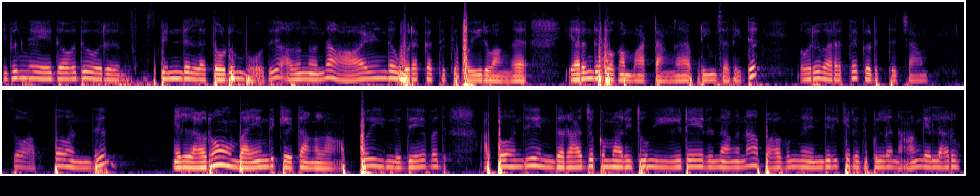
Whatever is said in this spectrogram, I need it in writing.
இவங்க ஏதாவது ஒரு ஸ்பிண்டில் தொடும்போது அவங்க வந்து ஆழ்ந்த உறக்கத்துக்கு போயிடுவாங்க இறந்து போக மாட்டாங்க அப்படின்னு சொல்லிட்டு ஒரு வரத்தை கொடுத்துச்சான் ஸோ அப்போ வந்து எல்லாரும் பயந்து கேட்டாங்களாம். அப்போ இந்த தேவதை அப்போ வந்து இந்த ராஜகுமாரி தூங்கிக்கிட்டே இருந்தாங்கன்னா அப்போ அவங்க எந்திரிக்கிறதுக்குள்ளே நாங்கள் எல்லாரும்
